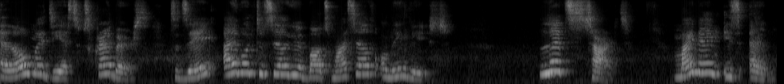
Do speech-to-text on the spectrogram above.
Hello my dear subscribers! Today I want to tell you about myself on English. Let's start. My name is Anne.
